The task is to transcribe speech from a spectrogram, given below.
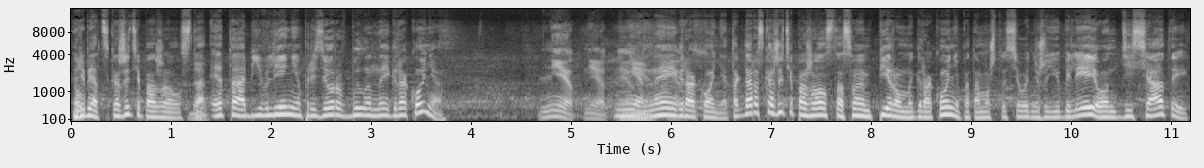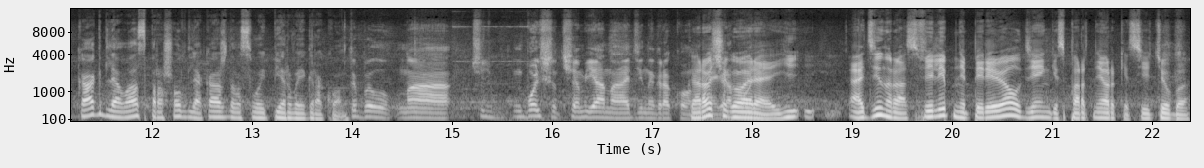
Ну, Ребят, скажите, пожалуйста, Да. это объявление призеров было на Игроконе? Нет, нет, Не, нет. на нет. Игроконе. Тогда расскажите, пожалуйста, о своем первом Игроконе, потому что сегодня же юбилей, он десятый. Как для вас прошел для каждого свой первый Игрокон? Ты был на чуть больше, чем я на один игрокон. Короче говоря, один раз Филипп мне перевел деньги с партнерки с Ютуба.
